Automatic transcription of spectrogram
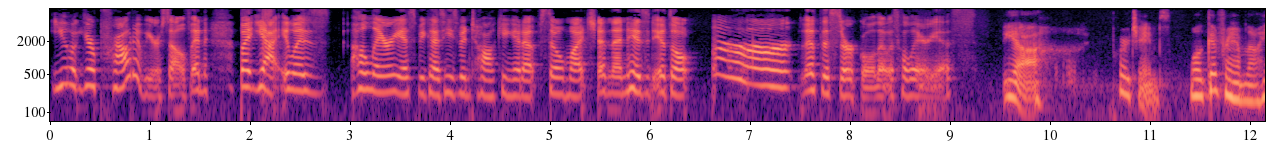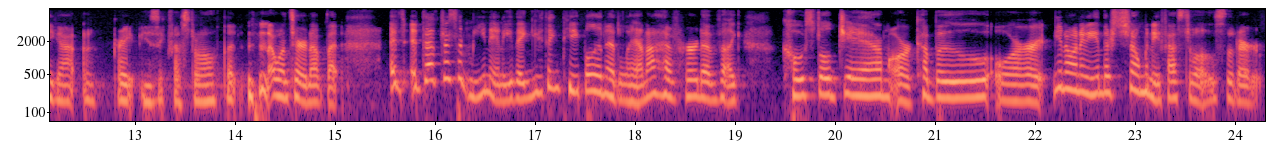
you you're proud of yourself. And but yeah, it was hilarious because he's been talking it up so much and then his it's all at the circle. That was hilarious. Yeah. Poor James. Well, good for him though. He got a great music festival that no one's heard of, but it, it that doesn't mean anything. You think people in Atlanta have heard of like Coastal Jam or KAABOO or you know what I mean? There's so many festivals that are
